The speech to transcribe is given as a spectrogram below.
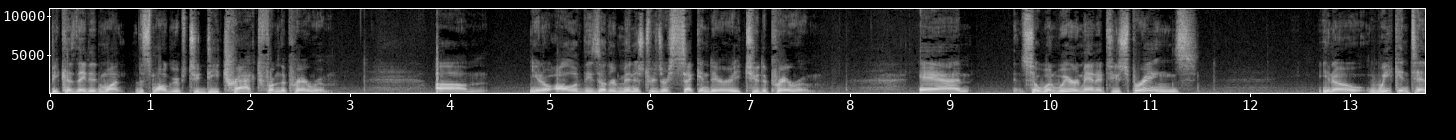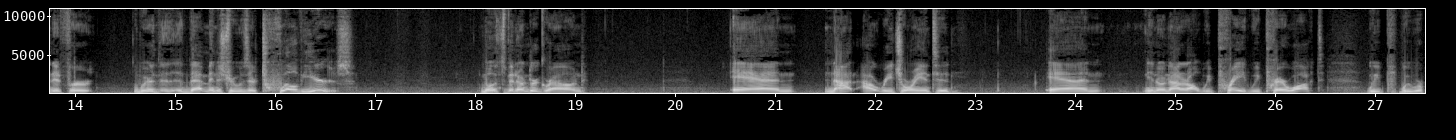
because they didn't want the small groups to detract from the prayer room. Um, you know, all of these other ministries are secondary to the prayer room. And so when we were in Manitou Springs, you know, we contended for the, that ministry was there 12 years. Most of it underground and not outreach oriented and you know not at all we prayed we prayer walked we we were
